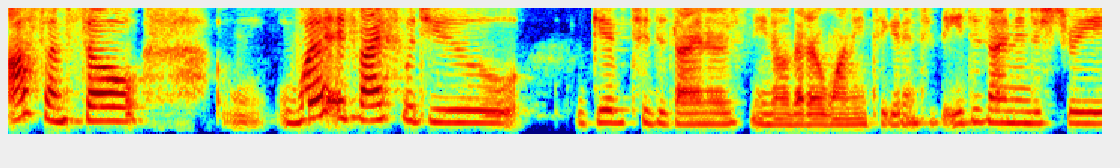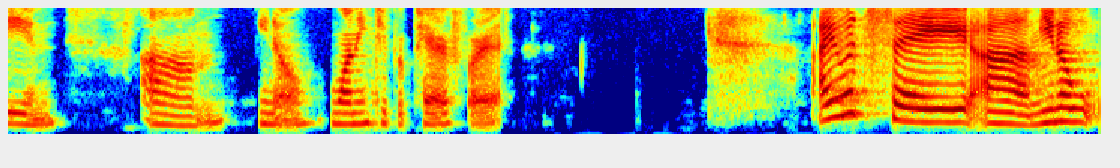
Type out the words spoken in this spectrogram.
awesome. So, what advice would you give to designers, you know, that are wanting to get into the e-design industry and, um, you know, wanting to prepare for it? I would say, um, you know,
